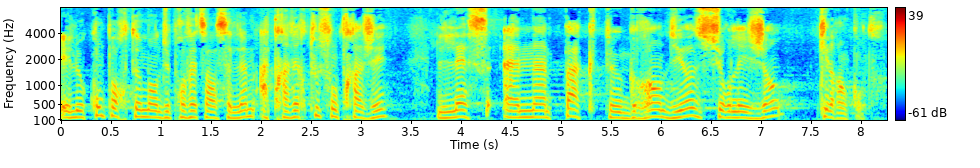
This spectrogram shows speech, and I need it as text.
et le comportement du prophète sallam à travers tout son trajet laisse un impact grandiose sur les gens qu'il rencontre.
